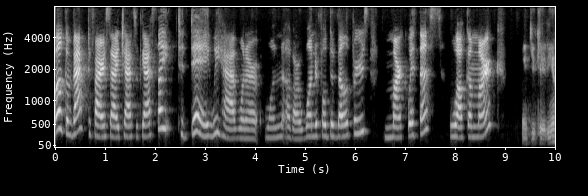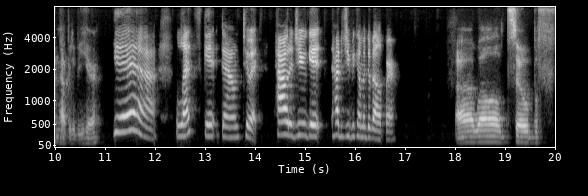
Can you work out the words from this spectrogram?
Welcome back to Fireside Chats with Gaslight. Today we have one, our, one of our wonderful developers, Mark, with us. Welcome, Mark. Thank you, Katie. I'm happy to be here. Yeah, let's get down to it. How did you get? How did you become a developer? Uh, well, so bef-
